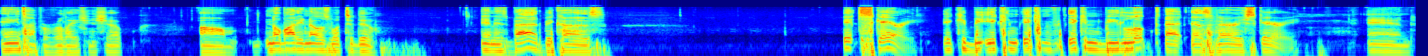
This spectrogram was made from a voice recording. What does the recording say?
any type of relationship um, nobody knows what to do. And it's bad because it's scary it could be it can it can it can be looked at as very scary and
